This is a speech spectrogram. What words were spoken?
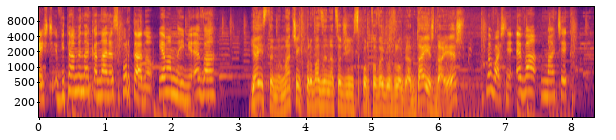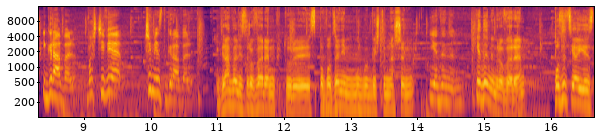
Cześć, witamy na kanale Sportano. Ja mam na imię Ewa. Ja jestem Maciek, prowadzę na co dzień sportowego vloga Dajesz Dajesz. No właśnie, Ewa, Maciek i Gravel. Właściwie, czym jest Gravel? Gravel jest rowerem, który z powodzeniem mógłby być tym naszym Jedynym. jedynym rowerem. Pozycja jest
